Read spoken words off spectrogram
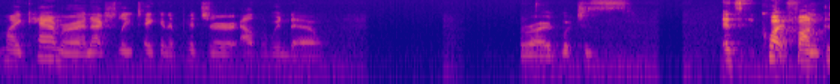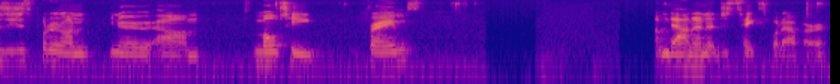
my camera and actually taken a picture out the window, the road, which is it's quite fun because you just put it on you know um, multi frames up and down, and it just takes whatever.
